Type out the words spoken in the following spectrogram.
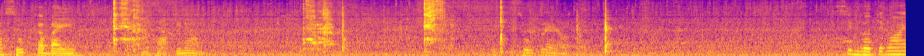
อสุกกับใบนี่ค่ะพี่น้องสุกแล้วซิมรสจะน้อย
